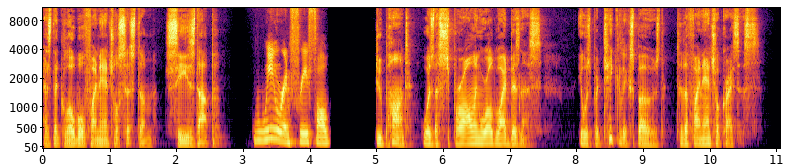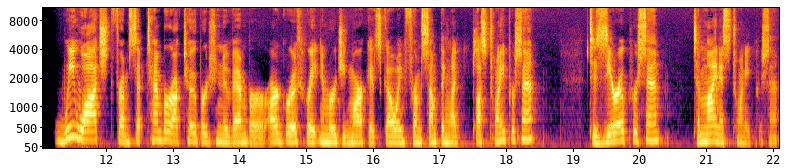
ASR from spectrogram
as the global financial system seized up. We were in free fall. DuPont was a sprawling worldwide business. It was particularly exposed to the financial crisis. We watched from September, October to November our growth rate in emerging markets going from something like plus 20% to 0% to minus 20%.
